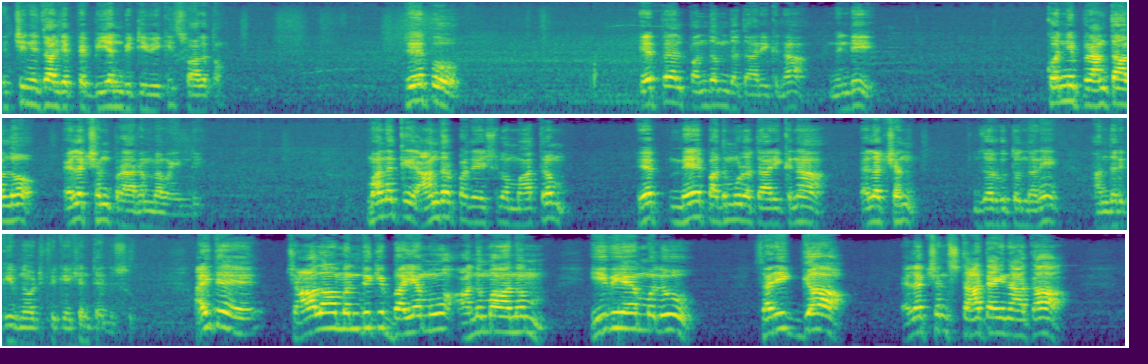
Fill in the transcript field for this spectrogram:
నిత్య నిజాలు చెప్పే బిఎన్బి టీవీకి స్వాగతం. రేపు ఏప్రిల్ పంతొమ్మిదో తారీఖున నుండి కొన్ని ప్రాంతాల్లో ఎలక్షన్ ప్రారంభమైంది. మనకి ఆంధ్రప్రదేశ్లో మాత్రం ఏ మే పదమూడో తారీఖున ఎలక్షన్ జరుగుతుందని అందరికీ నోటిఫికేషన్ తెలుసు. అయితే చాలామందికి భయము అనుమానం ఈవీఎంలు సరిగ్గా ఎలక్షన్ స్టార్ట్ అయినాక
